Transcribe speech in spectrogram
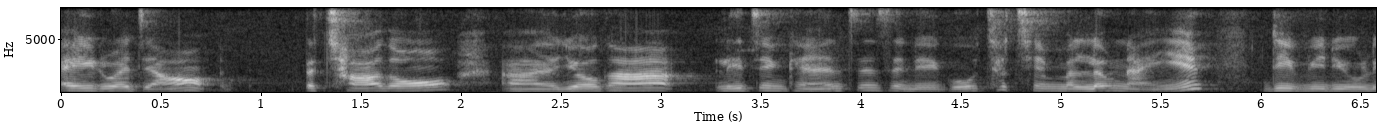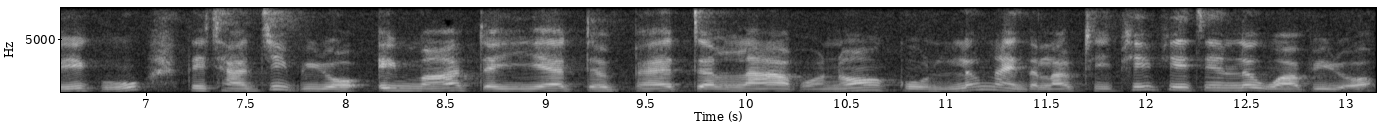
အဲ့ဒီတော့ကြောင့် တခြားသောအာယောဂလေ့ကျင့်ခန်းကျင့်စဉ်တွေကိုချက်ချင်းမလုပ်နိုင်ရင်ဒီဗီဒီယိုလေးကိုတေချာကြည့်ပြီးတော့အိမ်မှာတရက်တစ်ပတ်တစ်လပေါ့နော်ကိုလုံနိုင်တဲ့လောက်ထိဖြည်းဖြည်းချင်းလှုပ်သွားပြီးတော့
